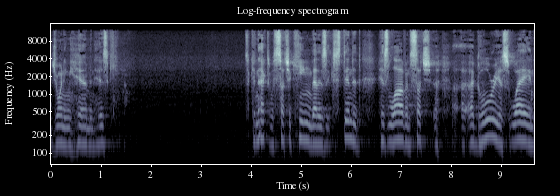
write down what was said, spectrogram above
joining Him in His kingdom to connect with such a king that has extended his love in such a, a, a, glorious way. And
